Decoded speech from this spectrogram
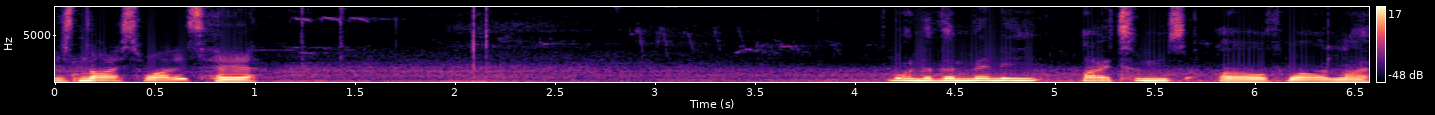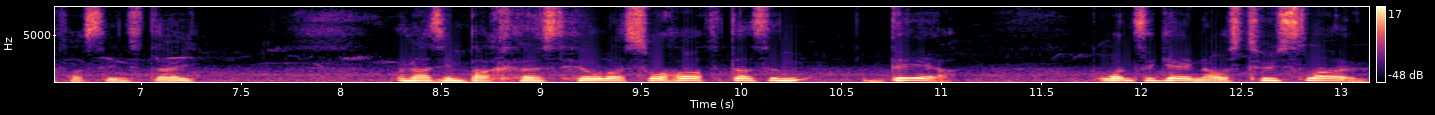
it's nice while it's here. One of the many items of wildlife I've seen today. When I was in Buckhurst Hill, I saw half a dozen deer. But once again, I was too slow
